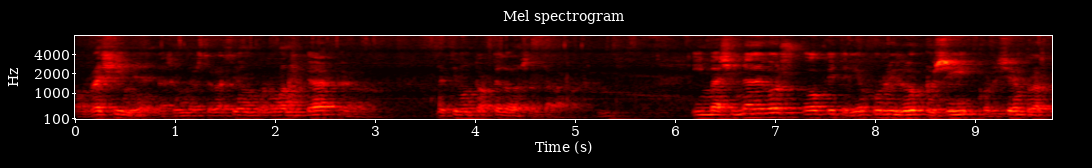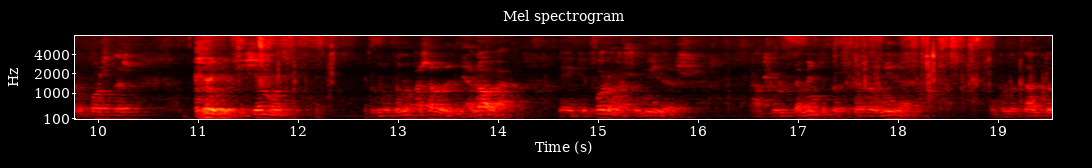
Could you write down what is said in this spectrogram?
o réxime da segunda restauración orgánica eh, recibe un torpedo da Santa Bárbara. Imaginadevos o que teria ocurrido si, por exemplo, as propostas que fixemos no, ano pasado de a nova, eh, que foron asumidas absolutamente por Esquerra Unida, e polo tanto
